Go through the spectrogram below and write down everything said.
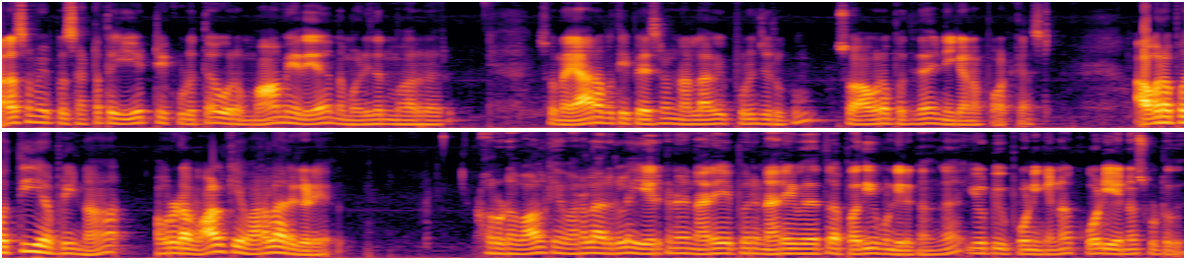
அரசமைப்பு சட்டத்தை ஏற்றி கொடுத்த ஒரு மாமேதையாக அந்த மனிதன் மாறுறாரு. ஸோ நான் யாரை பற்றி பேசுகிறேன்னு நல்லாவே புரிஞ்சிருக்கும். ஸோ அவரை பற்றி தான் இன்றைக்கான பாட்காஸ்ட் அவரை பற்றி அப்படின்னா அவரோட வாழ்க்கை வரலாறு கிடையாது. அவரோட வாழ்க்கை வரலாறுகளை ஏற்கனவே நிறைய பேர் நிறைய விதத்தில் பதிவு பண்ணியிருக்காங்க. யூடியூப் போனீங்கன்னா கோடி என்ன சொல்கிறது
